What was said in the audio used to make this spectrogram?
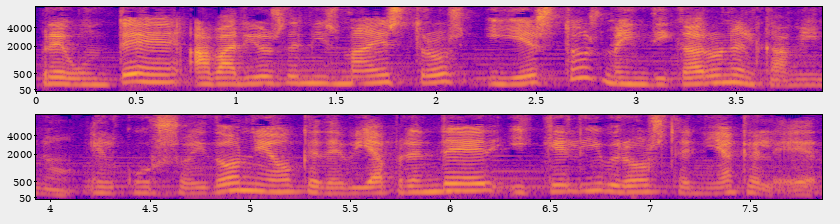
pregunté a varios de mis maestros y estos me indicaron el camino, el curso idóneo que debía aprender y qué libros tenía que leer.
